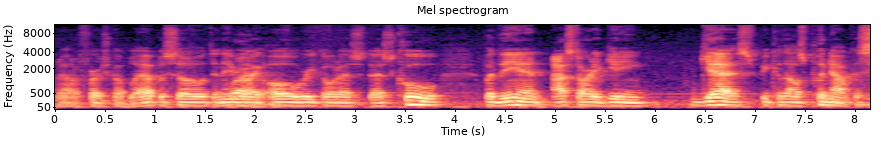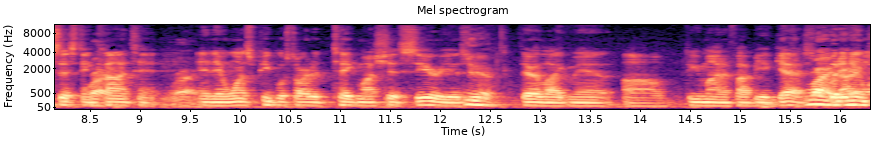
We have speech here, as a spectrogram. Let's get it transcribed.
put out the first couple of episodes and they were like, "Oh, Rico, that's that's cool," but then I started getting guests because I was putting out consistent Right. content, Right. and then once people started to take my shit serious, Yeah. they're like, "Man, um, do you mind if I be a guest? Right. But it didn't didn't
